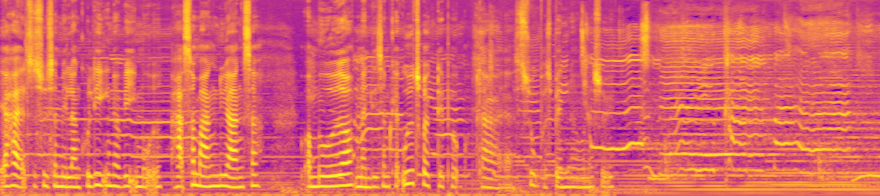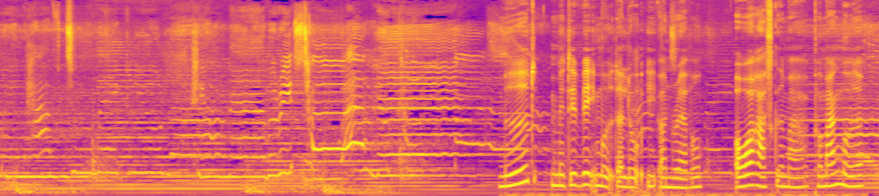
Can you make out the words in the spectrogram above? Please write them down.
Jeg har altid synes, at melankolien og vemodet har så mange nuancer og måder, man ligesom kan udtrykke det på, der er super spændende at undersøge. Mødet med det vemod, der lå i Unravel, overraskede mig på mange måder.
